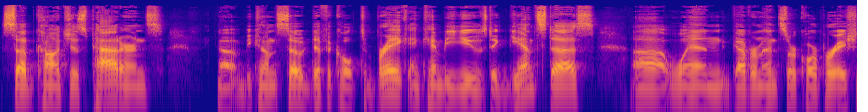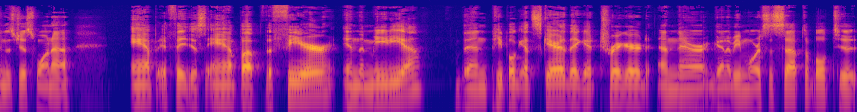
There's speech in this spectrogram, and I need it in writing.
subconscious patterns uh, become so difficult to break and can be used against us uh, when governments or corporations just want to amp, if they just amp up the fear in the media, then people get scared, they get triggered, and they're going to be more susceptible to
